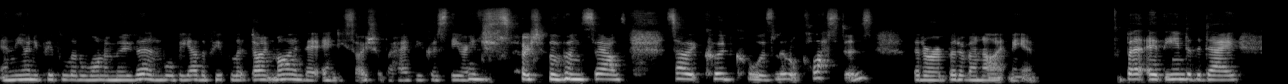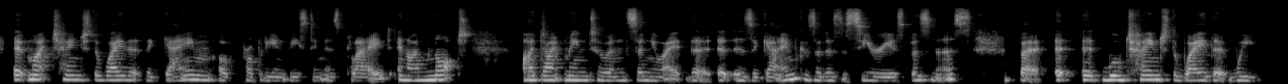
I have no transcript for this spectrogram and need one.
and the only people that will want to move in will be other people that don't mind that antisocial behaviour because they're antisocial themselves. So it could cause little clusters that are a bit of a nightmare. But at the end of the day, it might change the way that the game of property investing is played. And I'm not I don't mean to insinuate that it is a game because it is a serious business, but it, it will change the way that we,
